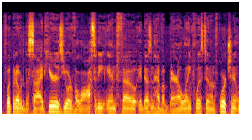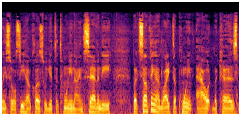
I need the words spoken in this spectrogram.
flip it over to the side. Here is your velocity info. It doesn't have a barrel length listed, unfortunately, so we'll see how close we get to 2970. But something I'd like to point out because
